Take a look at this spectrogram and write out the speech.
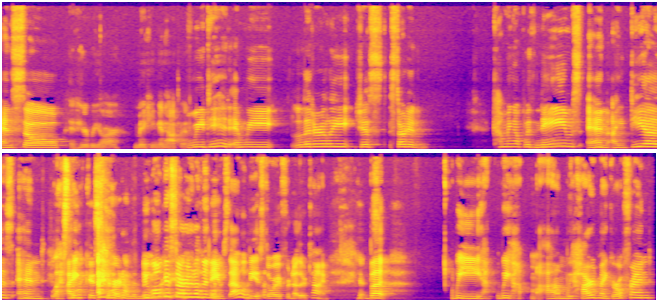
And so And here we are making it happen. we did, and we literally just started coming up with names and ideas and Let's I- not get started on the we won't get started on the names. That will be a story for another time. But we we um, we hired my girlfriend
